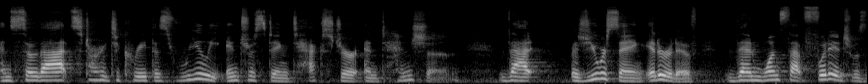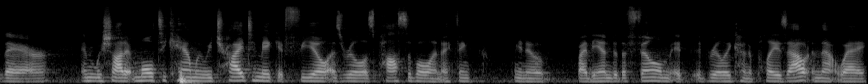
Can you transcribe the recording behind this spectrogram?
And so that started to create this really interesting texture and tension that, as you were saying, iterative. Then once that footage was there and we shot it multicam, we tried to make it feel as real as possible. And I think, you know, by the end of the film, it, it really kind of plays out in that way.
